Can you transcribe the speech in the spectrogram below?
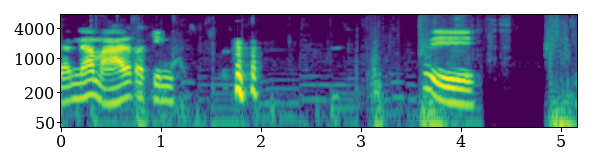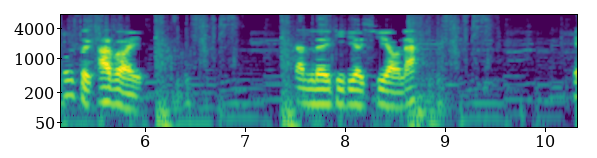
ดี๋ยวเนื้อหมาแล้วก็กินอุ้ยรู้สึกอร่อย กันเลยทีเดียวเชียวนะโอเค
